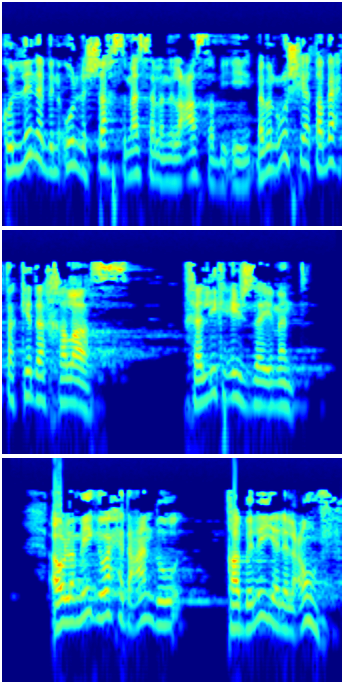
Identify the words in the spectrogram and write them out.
كلنا بنقول للشخص مثلا العصبي إيه؟ ما بنقولش يا طبيعتك كده خلاص خليك عيش زي ما أنت. أو لما يجي واحد عنده قابلية للعنف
